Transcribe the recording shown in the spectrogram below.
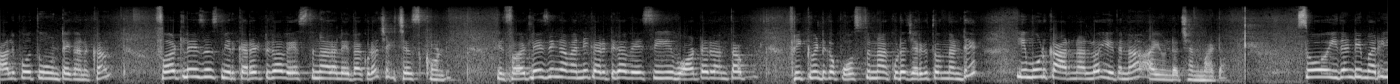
రాలిపోతూ ఉంటే కనుక ఫర్టిలైజర్స్ మీరు కరెక్ట్గా వేస్తున్నారా లేదా కూడా చెక్ చేసుకోండి. మీరు ఫర్టిలైజింగ్ అవన్నీ కరెక్ట్గా వేసి వాటర్ అంతా ఫ్రీక్వెంట్గా పోస్తున్నా కూడా జరుగుతుందంటే ఈ మూడు కారణాల్లో ఏదైనా అయి ఉండొచ్చు అనమాట సో ఇదండి మరి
